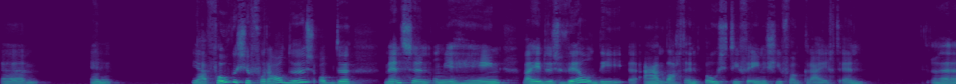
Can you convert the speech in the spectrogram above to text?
Uh, en ja, focus je vooral dus op de mensen om je heen, waar je dus wel die uh, aandacht en positieve energie van krijgt. En Uh,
